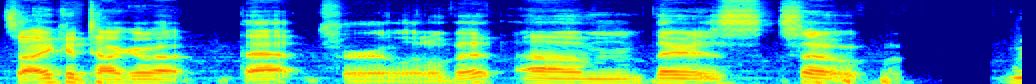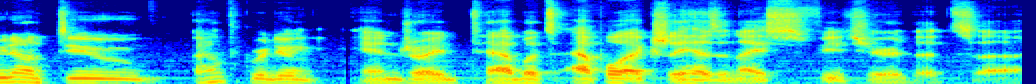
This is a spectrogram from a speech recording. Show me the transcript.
So I could talk about that for a little bit. Um, there's so we don't do. I don't think we're doing Android tablets. Apple actually has a nice feature that uh,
